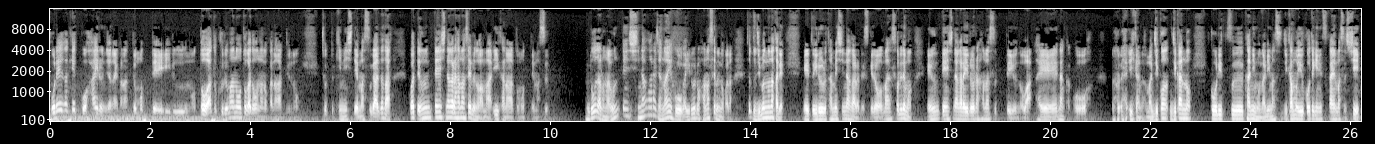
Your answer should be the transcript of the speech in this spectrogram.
これが結構入るんじゃないかなって思っているのと、あと車の音がどうなのかなっていうのをちょっと気にしてますが、ただ、こうやって運転しながら話せるのはまあいいかなと思ってます。どうだろうな、運転しながらじゃない方がいろいろ話せるのかな？ちょっと自分の中で、えっ、ー、と、いろいろ試しながらですけど、まあ、それでも、えー、運転しながらいろいろ話すっていうのは、えー、なんかこう いいかな。まあ、時間、時間の効率化にもなります。時間も有効的に使えますし、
